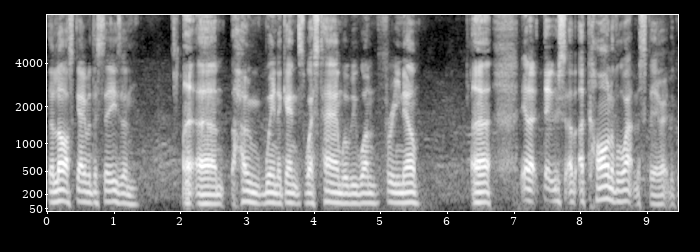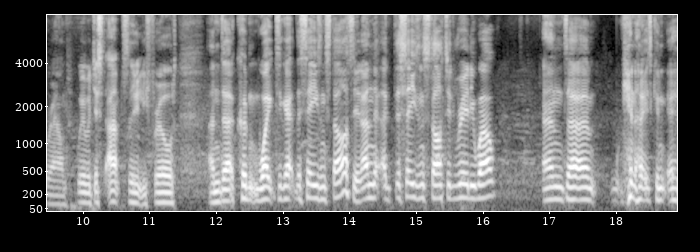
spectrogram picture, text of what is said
the last game of the season, uh, um, the home win against West Ham, where we won 3 0. Uh, you know, there was a, a carnival atmosphere at the ground. We were just absolutely thrilled and uh, couldn't wait to get the season started. And uh, the season started really well. And, um, you know, it's con- uh,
